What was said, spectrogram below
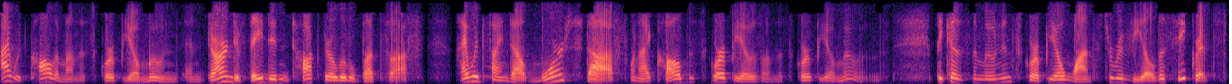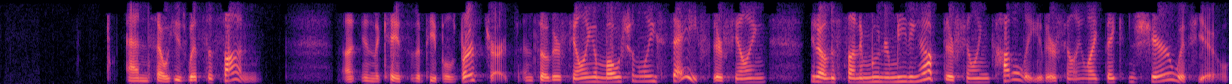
I would call them on the Scorpio moon, and darned if they didn't talk their little butts off. I would find out more stuff when I called the Scorpios on the Scorpio moons because the moon in Scorpio wants to reveal the secrets. And so he's with the sun uh, in the case of the people's birth charts. And so they're feeling emotionally safe. They're feeling, you know, the sun and moon are meeting up. They're feeling cuddly. They're feeling like they can share with you.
